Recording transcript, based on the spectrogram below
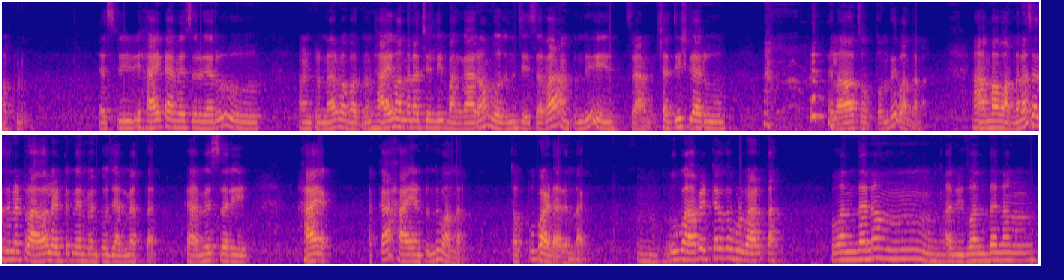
అప్పుడు. ఎస్వి హాయ్ కామేశ్వర్ గారు అంటున్నారు మా పద్మ హాయ్ వందన చెల్లి బంగారం భోజనం చేసావా? అంటుంది శ్రావణి. సతీష్ గారు ఇలా చూస్తుంది వందన? మా వందన చదివినట్టు రావాలంటే నేను ఇంకో జన్మెత్తాను కామేశ్వరి హాయ్ అక్క హాయ్ అంటుంది వందన. తప్పు పాడారు ఇందాక. నువ్వు బాగా పెట్టావు ఇప్పుడు పాడతా. వందనం అభివందనం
